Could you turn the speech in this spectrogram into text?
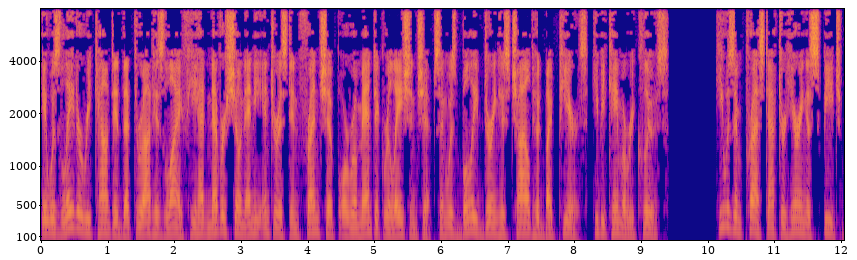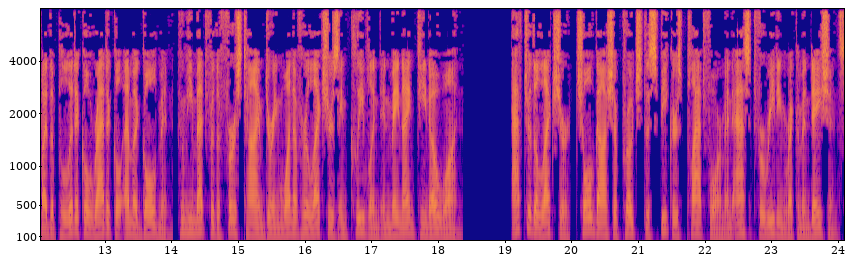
It was later recounted that throughout his life he had never shown any interest in friendship or romantic relationships and was bullied during his childhood by peers. He became a recluse. He was impressed after hearing a speech by the political radical Emma Goldman, whom he met for the first time during one of her lectures in Cleveland in May 1901. After the lecture, Czolgosz approached the speaker's platform and asked for reading recommendations.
